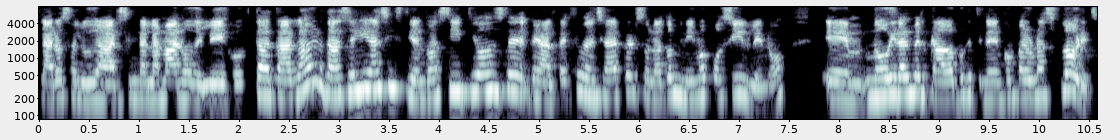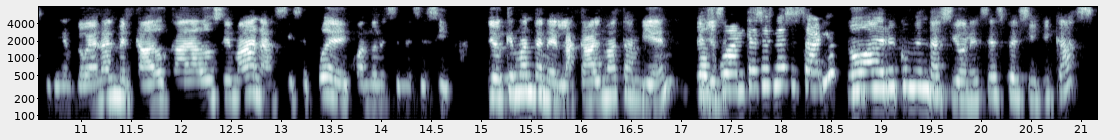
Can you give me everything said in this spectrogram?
Claro, saludar sin dar la mano de lejos. Tratar, la verdad, seguir asistiendo a sitios de, de alta influencia de personas lo mínimo posible, ¿no? Em, no ir al mercado porque tienen que comprar unas flores, por ejemplo, vayan al mercado cada dos semanas, si se puede, cuando se necesita. Yo que mantener la calma también. ¿Los guantes es necesario? No hay recomendaciones específicas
